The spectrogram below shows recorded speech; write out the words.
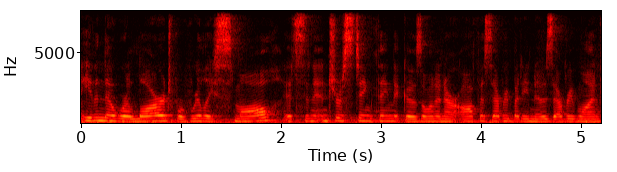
Even though we're large, we're really small. It's an interesting thing that goes on in our office. Everybody knows everyone,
